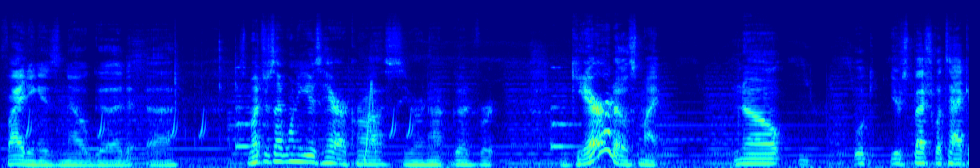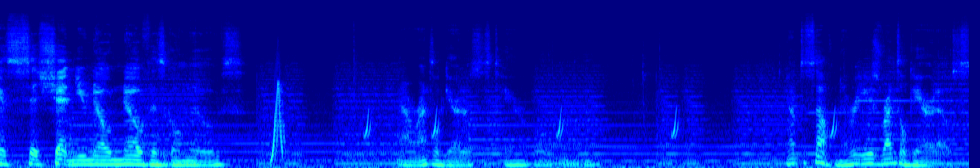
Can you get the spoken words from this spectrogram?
Fighting is no good. Uh, as much as I want to use Heracross, you are not good for... Gyarados might... No. Look, your special attack is shit and you know no physical moves. Now, Rental Gyarados is terrible. Note to self, never use Rental Gyarados.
